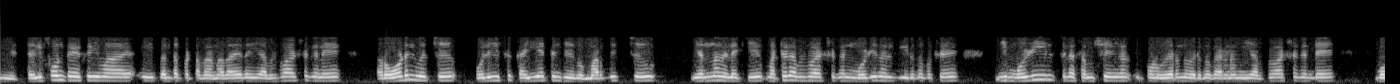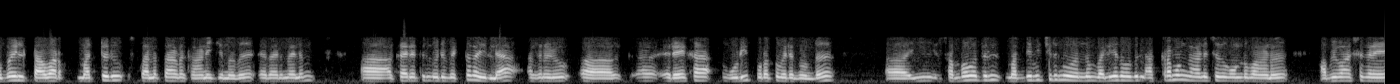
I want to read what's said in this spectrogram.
ഈ ടെലിഫോൺ രേഖയുമായി ബന്ധപ്പെട്ടതാണ്. അതായത് ഈ അഭിഭാഷകനെ റോഡിൽ വെച്ച് പോലീസ് കയ്യേറ്റം ചെയ്തു മർദ്ദിച്ചു എന്ന നിലയ്ക്ക് മറ്റൊരു അഭിഭാഷകൻ മൊഴി നൽകിയിരുന്നു. പക്ഷേ ഈ മൊഴിയിൽ ചില സംശയങ്ങൾ ഇപ്പോൾ ഉയർന്നു വരുന്നു. കാരണം ഈ അഭിഭാഷകന്റെ മൊബൈൽ ടവർ മറ്റൊരു സ്ഥലത്താണ് കാണിക്കുന്നത്. ഏതായിരുന്നാലും അക്കാര്യത്തിൽ ഒരു വ്യക്തതയില്ല. അങ്ങനെ ഒരു രേഖ കൂടി പുറത്തു വരുന്നുണ്ട്. ഈ സംഭവത്തിൽ മദ്യപിച്ചിരുന്നുവെന്നും വലിയ തോതിൽ അക്രമം കാണിച്ചത് കൊണ്ടുമാണ് അഭിഭാഷകനെ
